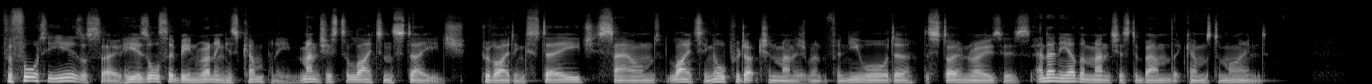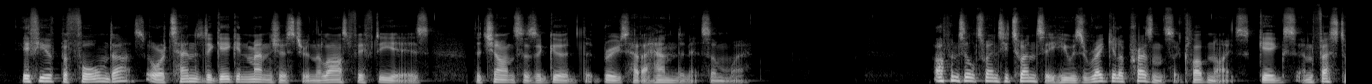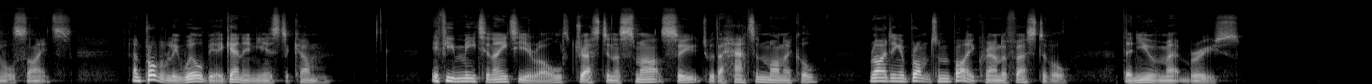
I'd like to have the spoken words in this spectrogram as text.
For 40 years or so, he has also been running his company, Manchester Light and Stage, providing stage, sound, lighting, or production management for New Order, the Stone Roses, and any other Manchester band that comes to mind. If you have performed at or attended a gig in Manchester in the last 50 years, the chances are good that Bruce had a hand in it somewhere. Up until 2020, he was a regular presence at club nights, gigs, and festival sites and probably will be again in years to come. If you meet an 80 year old dressed in a smart suit with a hat and monocle, riding a Brompton bike round a festival, then you have met Bruce.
